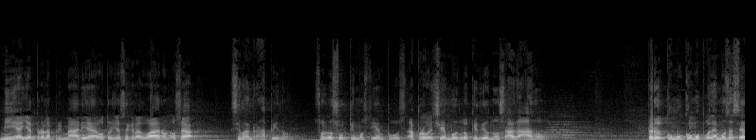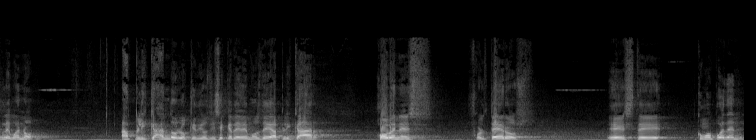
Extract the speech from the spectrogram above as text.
Mía ya entró a la primaria, otros ya se graduaron, o sea, se van rápido. Son los últimos tiempos. Aprovechemos lo que Dios nos ha dado. Pero ¿cómo, ¿cómo podemos hacerle? Bueno, aplicando lo que Dios dice que debemos de aplicar. Jóvenes, solteros, este, ¿cómo pueden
